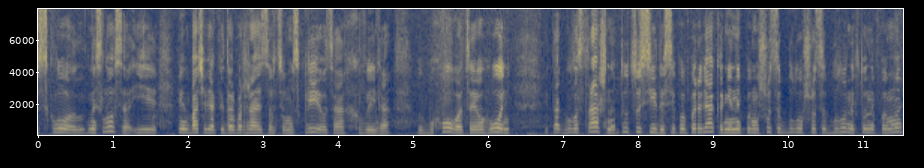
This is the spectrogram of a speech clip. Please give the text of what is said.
скло неслося, і він бачив, як відображається в цьому склі оця хвиля вибухова, цей огонь. І так було страшно. Тут сусіди всі поперелякані, не пойму, що це було, що це було, ніхто не пойме.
